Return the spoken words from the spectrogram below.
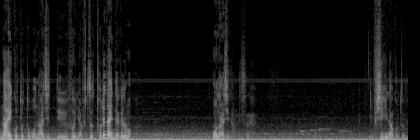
ないことと同じっていうふうには普通取れないんだけども同じなんですね。不思議なことで、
